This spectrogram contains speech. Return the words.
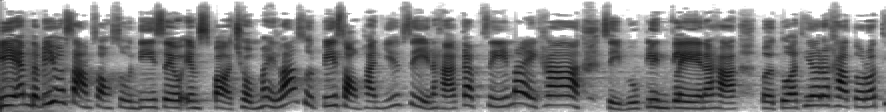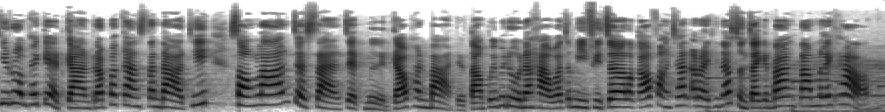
BMW 320 Diesel M Sport ชมใหม่ล่าสุดปี 2024 นะคะ กับสีใหม่ค่ะ สีบลูกลินเกรนะคะ เปิดตัวที่ราคาตัวรถที่รวมแพ็กเกจการรับประกันสแตนดาร์ดที่ 2,779,000 บาท เดี๋ยวตามปุ้ยไปดูนะคะ ว่าจะมีฟีเจอร์แล้วก็ฟังก์ชันอะไรที่น่าสนใจกันบ้างตามมาเลยค่ะ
